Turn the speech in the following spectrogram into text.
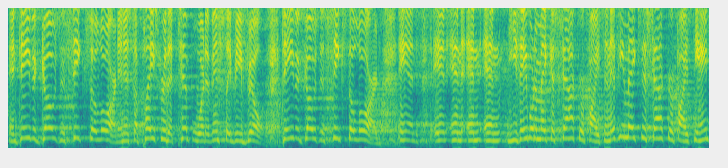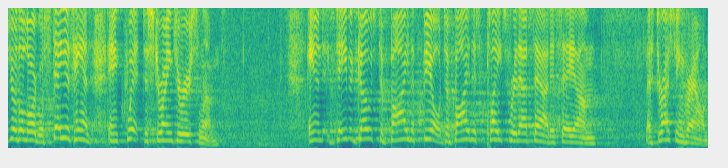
And David goes and seeks the Lord. And it's the place where the temple would eventually be built. David goes and seeks the Lord. And, and, and, and, and he's able to make a sacrifice. And if he makes a sacrifice, the angel of the Lord will stay his hand and quit destroying Jerusalem. And David goes to buy the field, to buy this place where that's at. It's a, um, a threshing ground.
